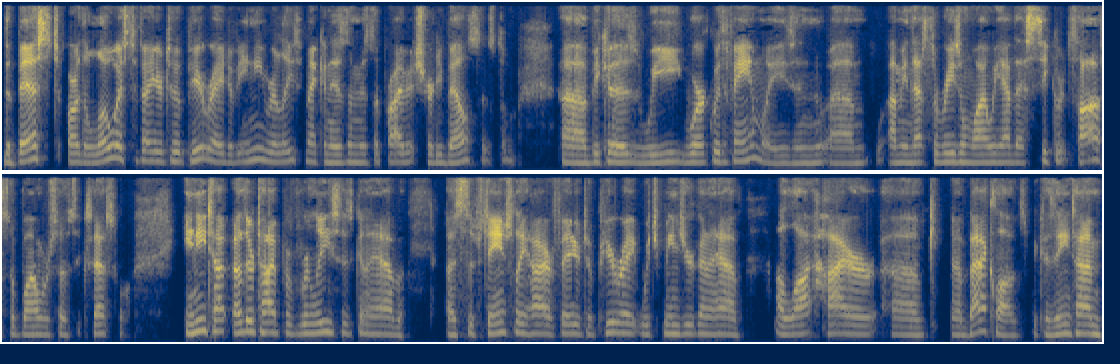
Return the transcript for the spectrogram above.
the best or the lowest failure to appear rate of any release mechanism is the private surety bail system, uh, because we work with families, and um, I mean that's the reason why we have that secret sauce of why we're so successful. Any type, other type of release is going to have a substantially higher failure to appear rate, which means you're going to have a lot higher uh, uh, backlogs because anytime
